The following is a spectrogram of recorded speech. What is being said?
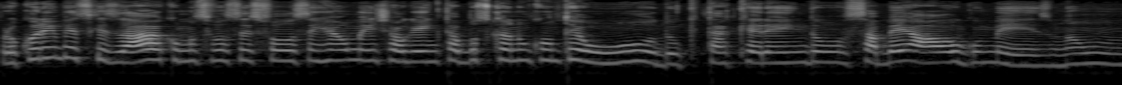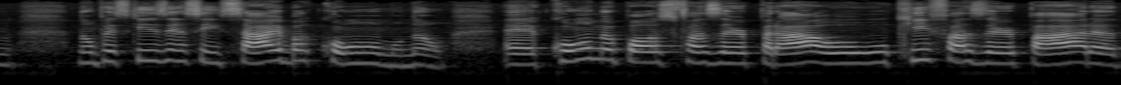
Procurem pesquisar como se vocês fossem realmente alguém que está buscando um conteúdo, que está querendo saber algo mesmo. Não, não pesquisem assim, saiba como, não. É, como eu posso fazer para ou o que fazer para,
